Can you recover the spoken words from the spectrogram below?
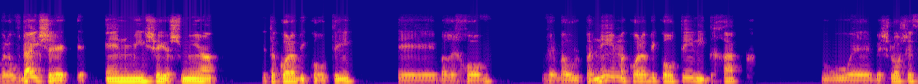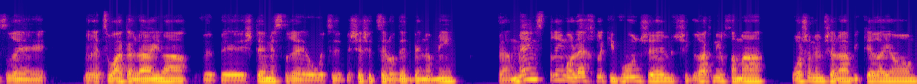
אבל העובדה היא שאין מי שישמיע את הקול הביקורתי uh, ברחוב, ובאולפנים הקול הביקורתי נדחק. הוא uh, ב-13 ברצועת הלילה, וב-12 הוא ב-6 אצל עודד בן עמי. והמיינסטרים הולך לכיוון של שגרת מלחמה, ראש הממשלה ביקר היום,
